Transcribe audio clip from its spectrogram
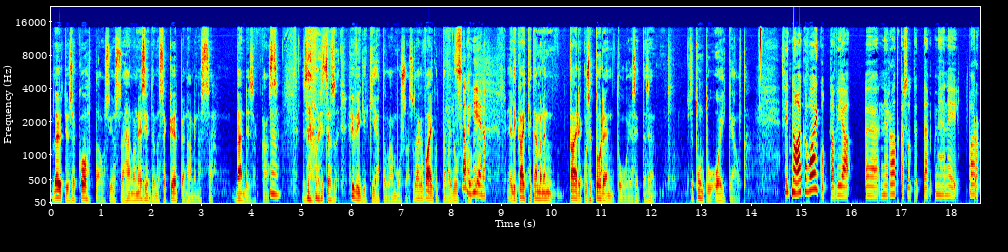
löytyy se kohtaus, jossa hän on esiintymässä Kööpenhaminassa bändinsä kanssa, mm. niin se oli itse asiassa hyvinkin kiehtovaa musaa. Se oli aika vaikuttava juttu. Se oli hieno. Eli kaikki tämmöinen taide, kun se todentuu ja sitten se, se tuntuu oikealta. Sitten ne on aika vaikuttavia ne ratkaisut, että mehän ei var,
